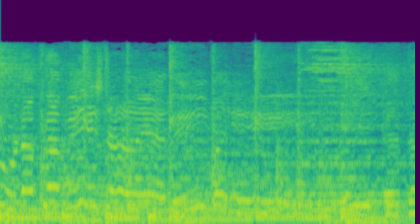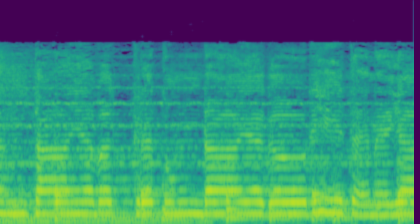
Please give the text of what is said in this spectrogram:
गुणप्रविष्टाय धीमहि। एकदन्ताय वक्रतुण्डाय गौरीतनयाय धीमहि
